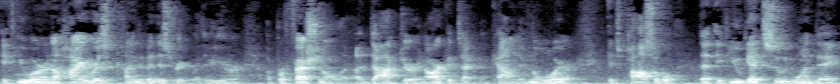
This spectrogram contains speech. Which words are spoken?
if you are in a high risk kind of industry, whether you're a professional, a doctor, an architect, an accountant, even a lawyer, it's possible that if you get sued one day,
